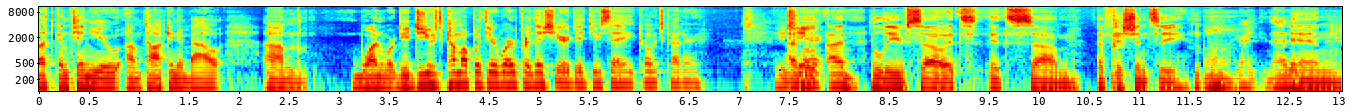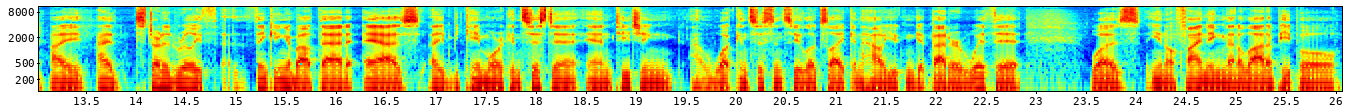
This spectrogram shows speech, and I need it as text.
let's continue um, talking about um, one word. Did you come up with your word for this year? Did you say, Coach Cutter? I, be- I believe so. It's it's um, efficiency. Oh, yeah, that is. and I I started really th- thinking about that as I became more consistent and teaching what consistency looks like and how you can get better with it was you know finding that a lot of people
